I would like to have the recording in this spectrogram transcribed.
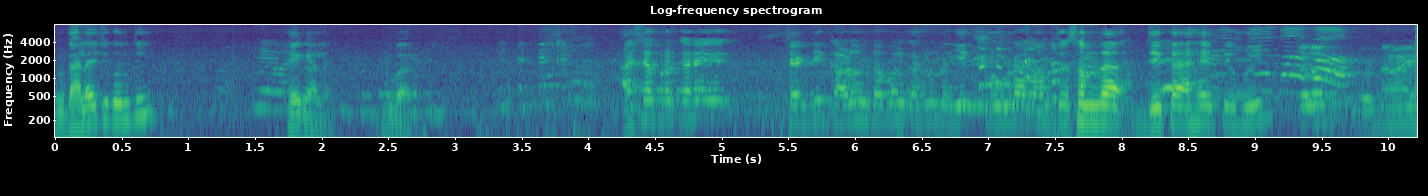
घालायची कोणती? हे घालायची बरं. अशा प्रकारे चड्डी काढून डबल घालून एक प्रोग्राम आमचं समजा जे काय आहे ते होईल. गुड नाईट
